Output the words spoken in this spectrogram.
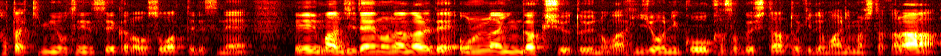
畑公夫先生から教わってですね、えー、まあ時代の流れでオンライン学習というのが非常にこう加速した時でもありましたから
